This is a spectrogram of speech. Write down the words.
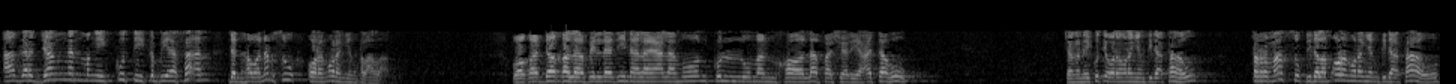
agar jangan mengikuti kebiasaan dan hawa nafsu orang-orang yang telah. Wa qad dakhala fil ladzina la ya'lamun kullu man khalafa syari'atahu. Jangan ikuti orang-orang yang tidak tahu, termasuk di dalam orang-orang yang tidak tahu,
